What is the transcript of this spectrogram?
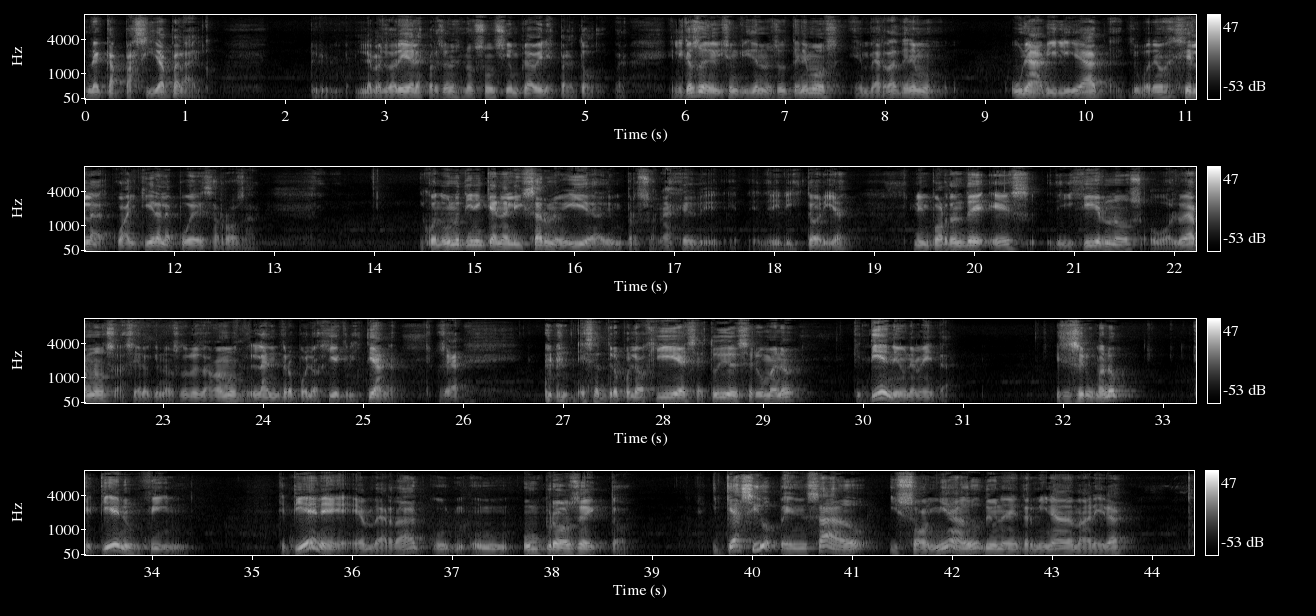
una capacidad para algo. Pero la mayoría de las personas no son siempre hábiles para todo. En el caso de la visión cristiana nosotros tenemos, en verdad tenemos una habilidad que podemos decirla, cualquiera la puede desarrollar. Y cuando uno tiene que analizar una vida de un personaje de la historia, lo importante es dirigirnos o volvernos hacia lo que nosotros llamamos la antropología cristiana. O sea, esa antropología, ese estudio del ser humano que tiene una meta. Ese ser humano que tiene un fin, que tiene en verdad un, un proyecto y que ha sido pensado y soñado de una determinada manera,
